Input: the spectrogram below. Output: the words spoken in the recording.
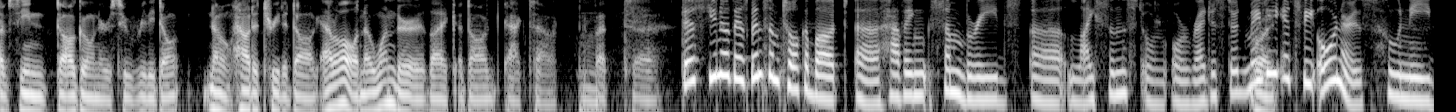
I've seen dog owners who really don't know how to treat a dog at all. No wonder like a dog acts out. But uh, There's, you know, there's been some talk about uh, having some breeds uh, licensed or, or registered. Maybe Right. it's the owners who need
